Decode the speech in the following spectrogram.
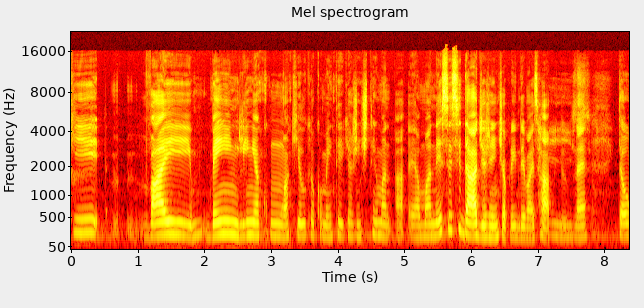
que vai bem em linha com aquilo que eu comentei, que a gente tem uma, é uma necessidade a gente aprender mais rápido, né? Isso. né? Então,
